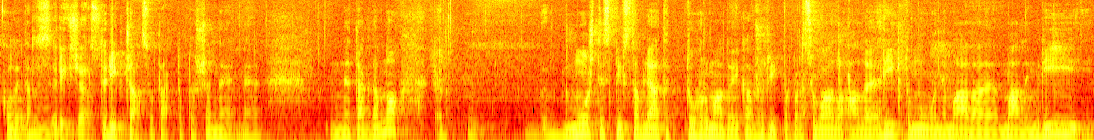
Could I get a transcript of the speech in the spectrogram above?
коли Ну, там десь рік часу. Рік часу, так, тобто ще не, не, не так давно. Можете співставляти ту громаду, яка вже рік пропрацювала, але рік тому вони мали, мали мрії,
